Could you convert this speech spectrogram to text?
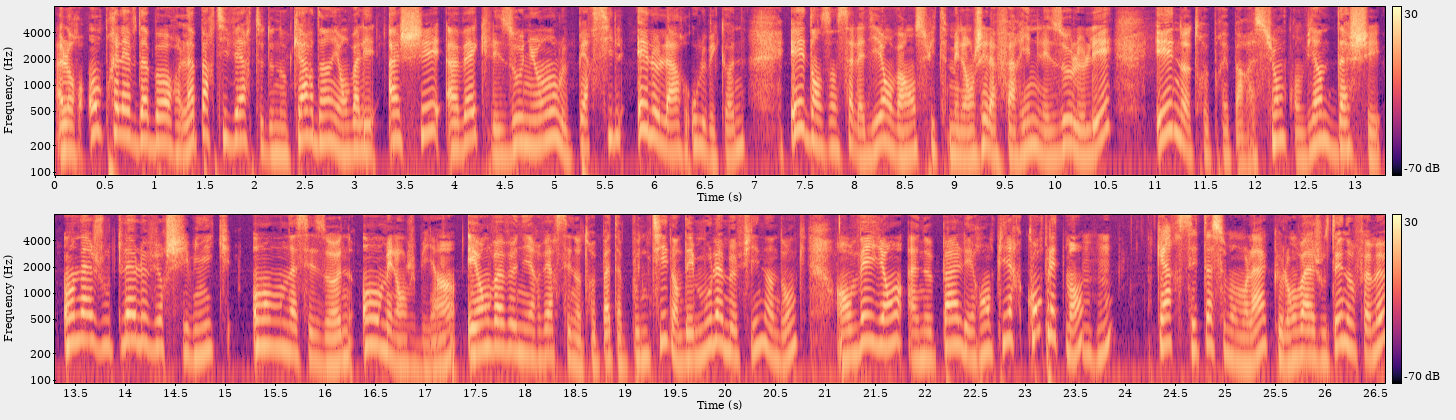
Alors on prélève d'abord la partie verte de nos cardins et on va les hacher avec les oignons, le persil et le lard ou le bacon. Et dans un saladier, on va ensuite mélanger la farine, les œufs, le lait et notre préparation qu'on vient d'hacher. On ajoute la levure chimique, on assaisonne, on mélange bien et on va venir verser notre pâte à punti dans des moules à muffins hein, donc en veillant à ne pas les remplir complètement. Mhm car c'est à ce moment-là que l'on va ajouter nos fameux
